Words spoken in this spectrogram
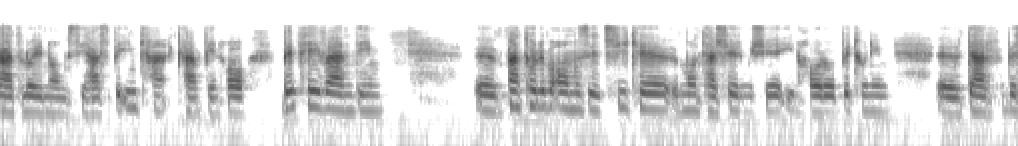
قتل های ناموسی هست به این کمپین ها بپیوندیم. مطالب آموزشی که منتشر میشه اینها رو بتونیم در به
